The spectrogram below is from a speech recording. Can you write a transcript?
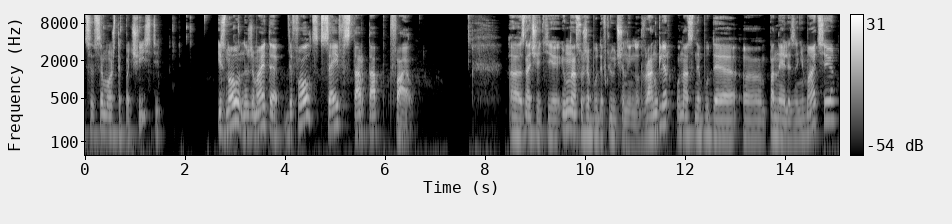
це все можете почистити. І знову нажимаєте Defaults Save Startup File. Uh, значить, і у нас вже буде включений Node Wrangler, у нас не буде uh, панелі з анімацією.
